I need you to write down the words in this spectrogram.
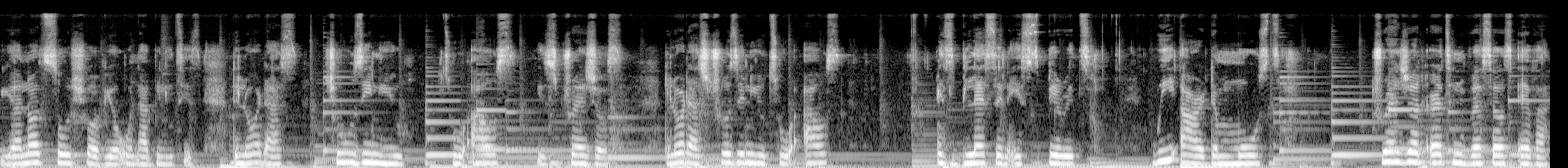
you are not so sure of your own abilities, the Lord has chosen you to house His treasures. The Lord has chosen you to house His blessing, His spirit. We are the most treasured earthen vessels ever.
